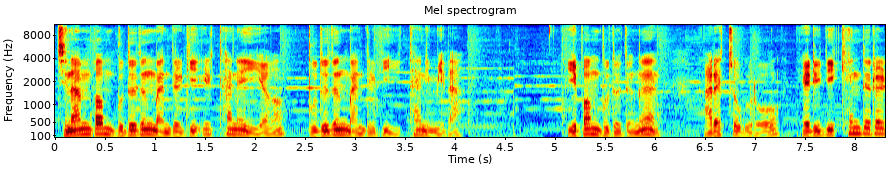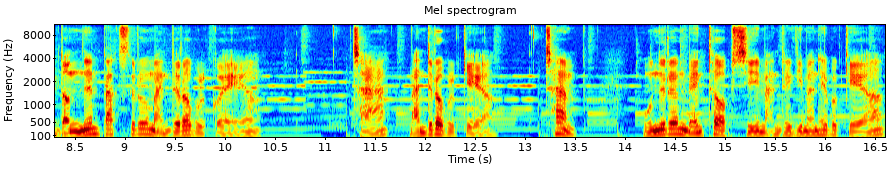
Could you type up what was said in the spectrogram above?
지난번 무드등 만들기 1탄에 이어 무드등 만들기 2탄입니다. 이번 무드등은 아래쪽으로 LED 캔들을 넣는 박스로 만들어 볼 거예요. 자, 만들어 볼게요. 참, 오늘은 멘트 없이 만들기만 해볼게요.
